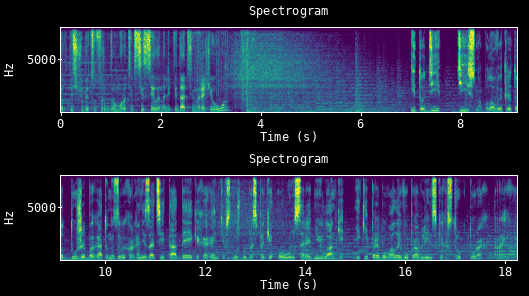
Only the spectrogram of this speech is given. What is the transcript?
1942 році всі сили на ліквідацію мережі ОУН. І тоді дійсно було викрито дуже багато низових організацій та деяких агентів Служби безпеки ОУН середньої ланки, які перебували в управлінських структурах Рейху.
